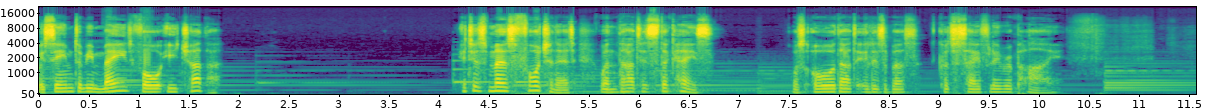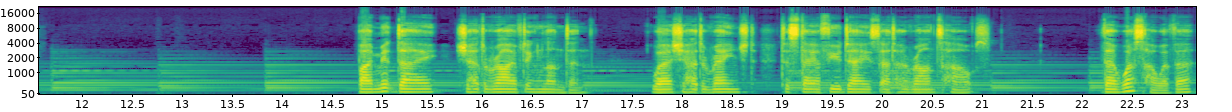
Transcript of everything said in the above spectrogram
We seem to be made for each other. It is most fortunate when that is the case, was all that Elizabeth could safely reply. By midday, she had arrived in London, where she had arranged to stay a few days at her aunt's house. There was, however,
